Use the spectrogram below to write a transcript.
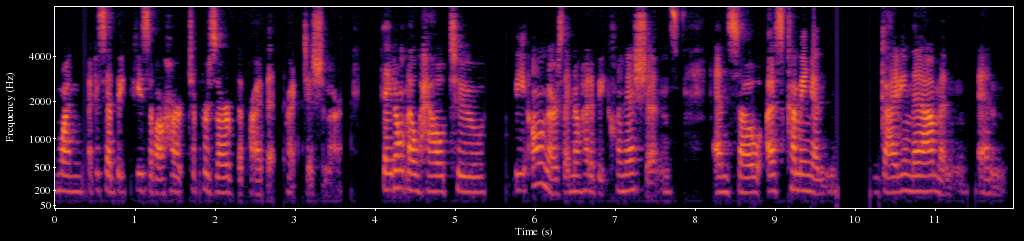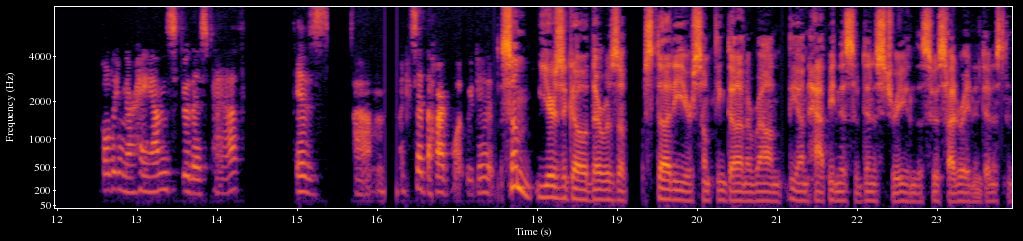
one, like I said, big piece of our heart to preserve the private practitioner. They don't know how to be owners, they know how to be clinicians. And so us coming and guiding them and and holding their hands through this path is um, like I said, the heart of what we do. Some years ago, there was a study or something done around the unhappiness of dentistry and the suicide rate in dentistry.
